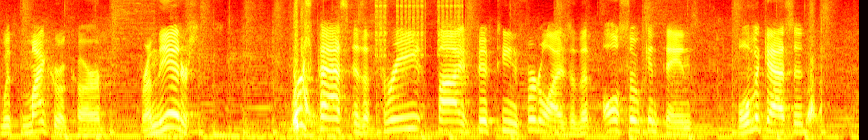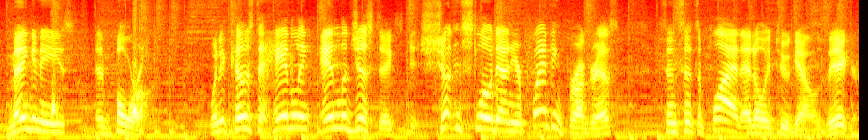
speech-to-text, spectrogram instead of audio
with Microcarb from the Andersons. First Pass is a 3-5-15 fertilizer that also contains fulvic acid, manganese, and boron. When it comes to handling and logistics, it shouldn't slow down your planting progress since it's applied at only two gallons the acre.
